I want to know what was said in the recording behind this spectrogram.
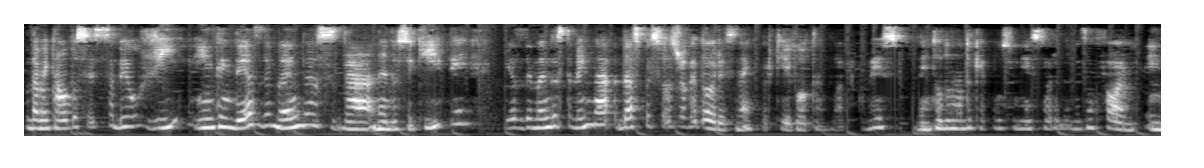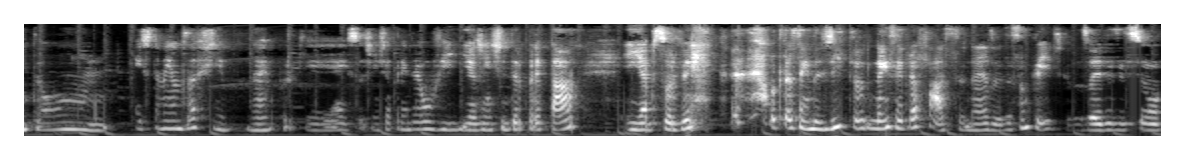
fundamental você saber ouvir e entender as demandas da, né, da sua equipe e as demandas também da, das pessoas jogadoras, né? Porque, voltando lá para o começo, nem todo mundo quer consumir a história da mesma forma. Então, isso também é um desafio, né? Porque é isso, a gente aprender a ouvir e a gente interpretar e absorver o que está sendo dito nem sempre é fácil, né? Às vezes são críticas, às vezes isso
